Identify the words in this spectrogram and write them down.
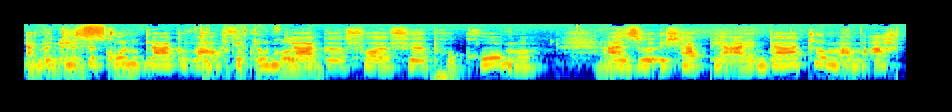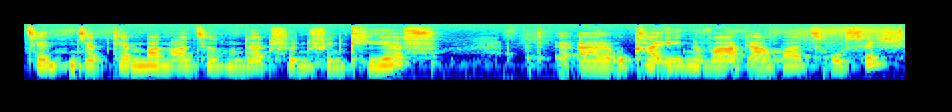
Aber NS, diese ne? Grundlage war auch die Protokolle. Grundlage für, für Pogrome. Also ich habe hier ein Datum am 18. September 1905 in Kiew. Äh, Ukraine war damals russisch.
